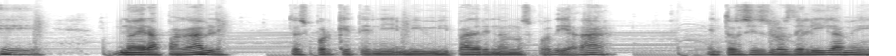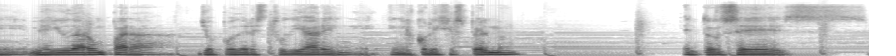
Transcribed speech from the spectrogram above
eh, no era pagable, entonces porque mi padre no nos podía dar. Entonces los de liga me, ayudaron para yo poder estudiar en, el colegio Spellman. Entonces,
